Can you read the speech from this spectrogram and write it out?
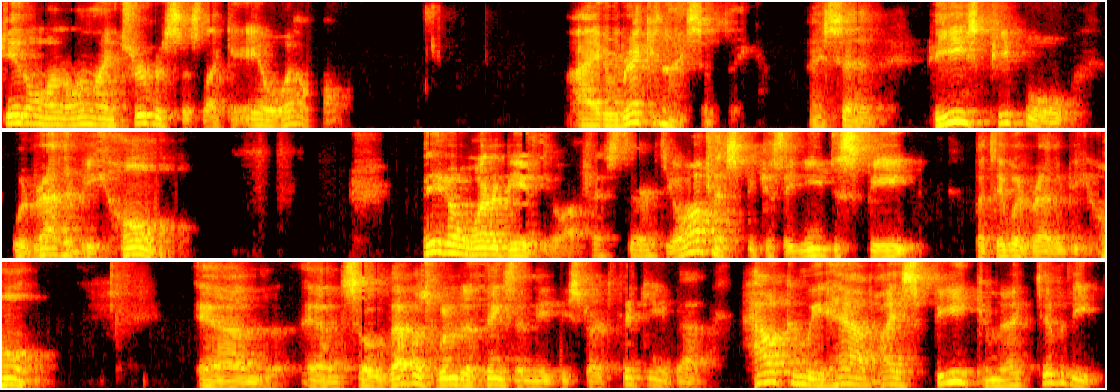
get on online services like AOL, I recognized something. I said, these people would rather be home they don't want to be at the office. They're at the office because they need the speed, but they would rather be home. And, and so that was one of the things that made me start thinking about how can we have high speed connectivity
